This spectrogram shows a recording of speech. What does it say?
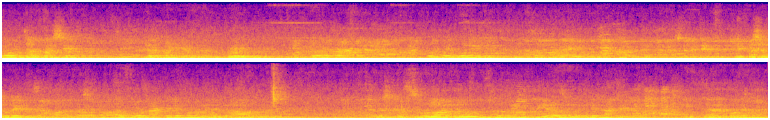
রমজান মাসে যে ইফতার পার্টি আমরা করি কোথায় বলে আসলে এটা একটু ট্রেডিশন হয়ে গেছে না খেলে মনে যে করে ছোলা দুধ পেঁয়াজ এগুলো না খেলে ইফতার মনে হয়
